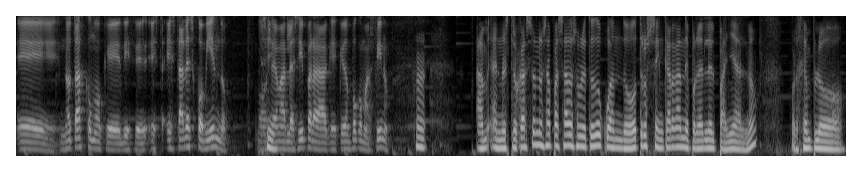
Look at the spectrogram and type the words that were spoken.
eh, notas como que dice, está, está descomiendo. Vamos Sí. a llamarle así para que quede un poco más fino. Ah. A- En nuestro caso nos ha pasado sobre todo cuando otros se encargan de ponerle el pañal, ¿no? Por ejemplo,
